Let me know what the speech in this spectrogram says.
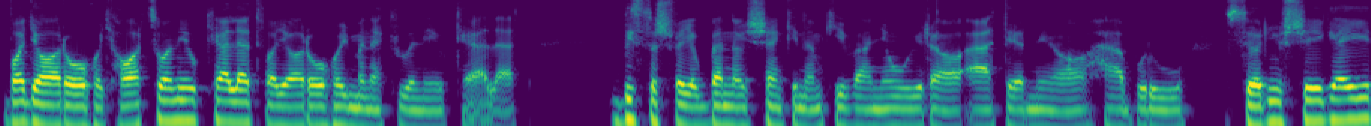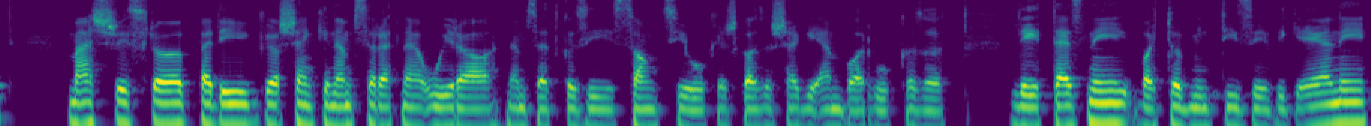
vagy arról, hogy harcolniuk kellett, vagy arról, hogy menekülniük kellett biztos vagyok benne, hogy senki nem kívánja újra átérni a háború szörnyűségeit, másrésztről pedig senki nem szeretne újra nemzetközi szankciók és gazdasági embargók között létezni, vagy több mint tíz évig élni,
